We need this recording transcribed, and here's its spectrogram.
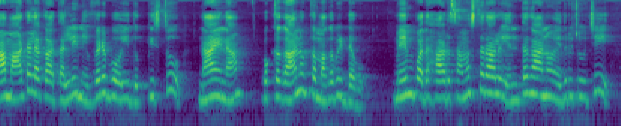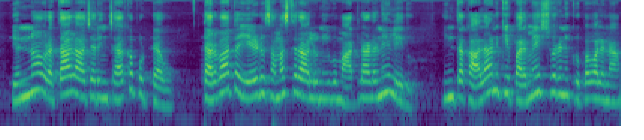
ఆ మాటలకు ఆ తల్లి నివ్వెరబోయి దుఃఖిస్తూ నాయన ఒక్కగానొక్క మగబిడ్డవు. మేం పదహారు సంవత్సరాలు ఎంతగానో ఎదురుచూచి ఎన్నో వ్రతాలు ఆచరించాక పుట్టావు. తర్వాత ఏడు సంవత్సరాలు నీవు మాట్లాడనే లేదు. ఇంతకాలానికి పరమేశ్వరుని కృప వలన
